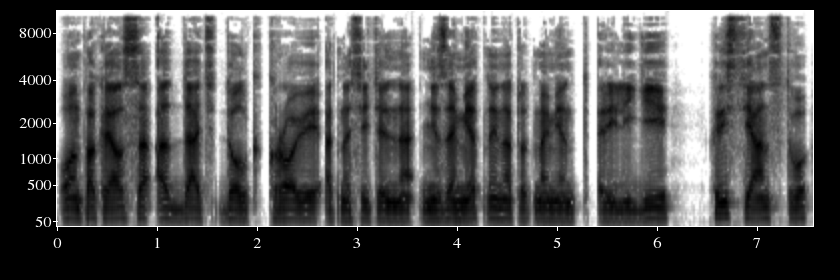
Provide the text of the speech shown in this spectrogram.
Он поклялся отдать долг крови относительно незаметной на тот момент религии христианству,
